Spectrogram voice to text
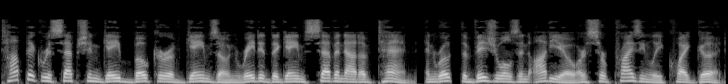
Topic reception Gabe Boker of GameZone rated the game 7 out of 10, and wrote, The visuals and audio are surprisingly quite good.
